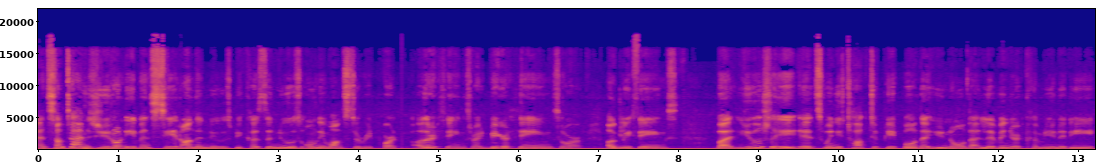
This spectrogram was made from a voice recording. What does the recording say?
And sometimes you don't even see it on the news because the news only wants to report other things, right? Bigger things or ugly things. But usually it's when you talk to people that you know that live in your community,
